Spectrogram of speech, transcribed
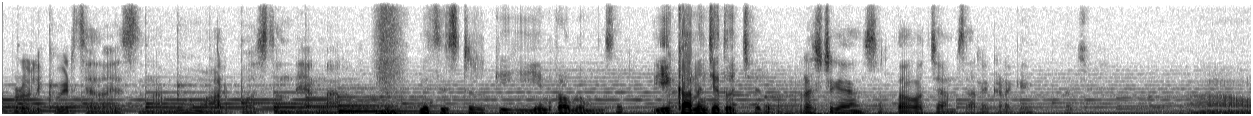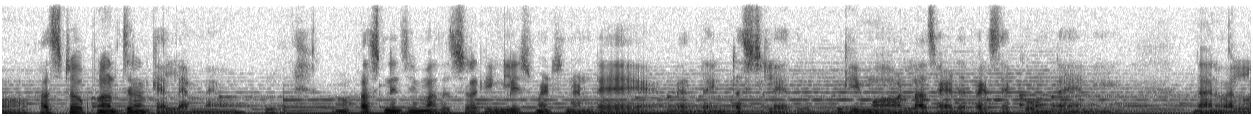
ఇప్పుడు లిక్విడ్స్ ఏదో ఇస్తున్నాము మార్పు వస్తుంది అన్నారు. మీ సిస్టర్కి ఏం ప్రాబ్లం ఉంది సార్? ఏ కారణం చేత వచ్చారు? బ్రెస్ట్ క్యాన్సర్తో వచ్చాము సార్ ఇక్కడికి. ఫస్ట్ పునర్జనకి వెళ్ళాము మేము. ఫస్ట్ నుంచి మా సిస్టర్కి ఇంగ్లీష్ మెడిసిన్ అంటే పెద్ద ఇంట్రెస్ట్ లేదు. కీమో వల్ల సైడ్ ఎఫెక్ట్స్ ఎక్కువ ఉంటాయని దానివల్ల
